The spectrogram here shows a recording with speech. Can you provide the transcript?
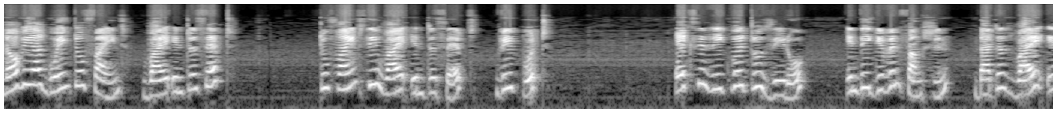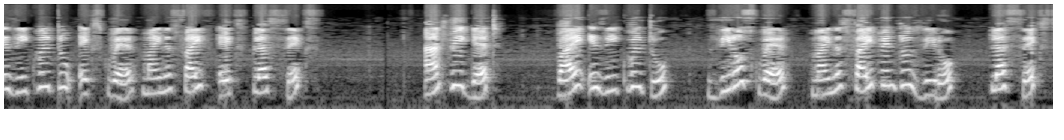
Now we are going to find y-intercept. To find the y-intercept, we put x is equal to 0 in the given function that is y is equal to x square minus 5x plus 6 and we get y is equal to 0 square minus 5 into 0 plus 6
